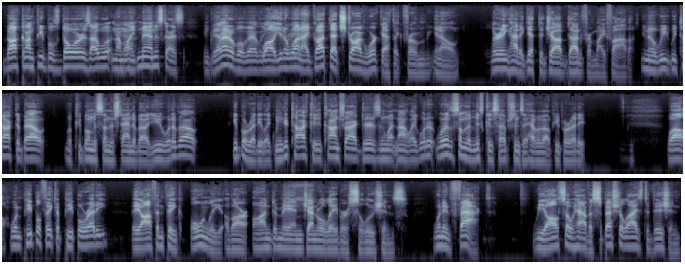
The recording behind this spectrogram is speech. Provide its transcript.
knock on people's doors. I will, and I'm like, man, this guy's incredible, man. Well, you know what? I got that strong work ethic from, you know, learning how to get the job done from my father. you know, we we talked about what people misunderstand about you. What about people ready? Like when you're talking to contractors and whatnot, like what are what are some of the misconceptions they have about people ready? Well, when people think of People Ready, they often think only of our on demand general labor solutions, when in fact, we also have a specialized division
